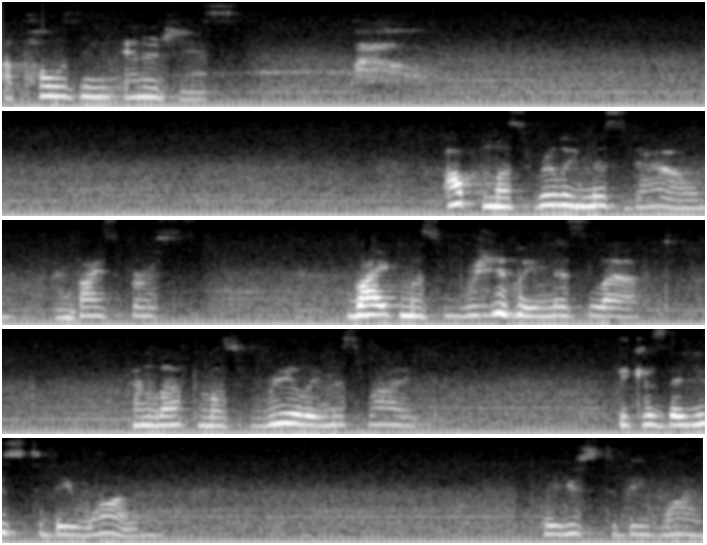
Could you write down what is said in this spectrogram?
opposing energies. Up must really miss down, and vice versa. Right must really miss left, and left must really miss right. Because there used to be one. There used to be one.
